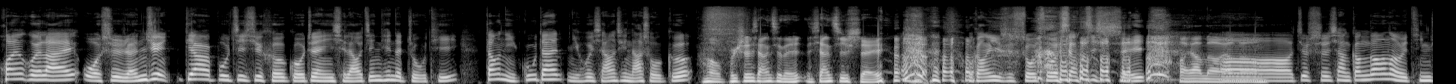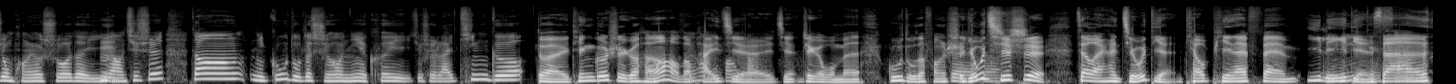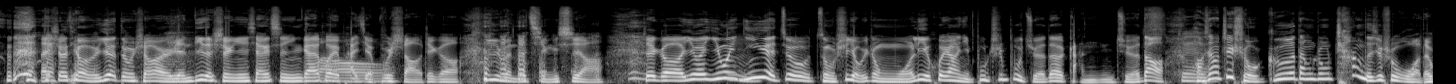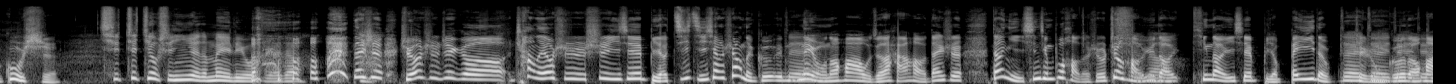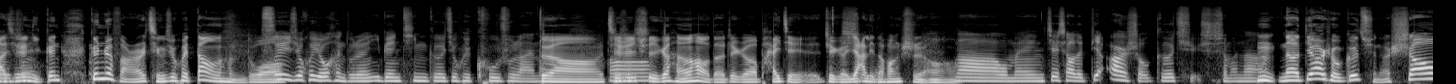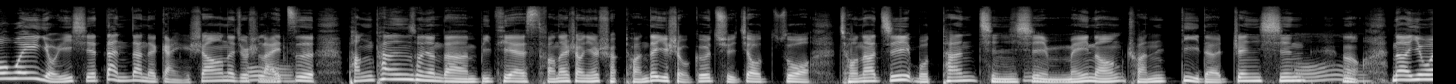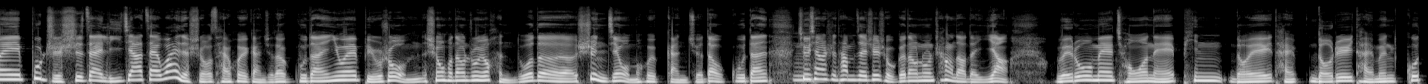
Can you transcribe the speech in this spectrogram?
欢迎回来，我是任俊。第二部继续和国振一起聊今天的主题。当你孤单，你会想起哪首歌？哦，不是想起哪，想起谁？我刚刚一直说错，想起谁？好样的，呃，就是像刚刚那位听众朋友说的一样，其实当你孤独的时候，你也可以就是来听歌。对，听歌是一个很好的排解这这个我们孤独的方式，尤其是在晚上九点调频 FM 一零一点三来收听我们悦动首尔人低的声音，相信应该会排解不少这个 郁闷的情绪啊。这个，因为因为音乐就总是有一种魔力，会让你不知不觉的感觉到，好像这首歌当中唱的就是我的故事。其实这就是音乐的魅力，我觉得。但是主要是这个唱的，要是是一些比较积极向上的歌内容的话，我觉得还好。但是当你心情不好的时候，正好遇到听到一些比较悲的这种歌的话，其实你跟跟着反而情绪会 down 很多。所以就会有很多人一边听歌就会哭出来嘛。对啊，其实是一个很好的这个排解这个压力的方式啊。那我们介绍的第二首歌曲是什么呢？嗯，那第二首歌曲呢，稍微有一些淡淡的感伤。那就是来自방탄소년단 BTS 防弹少年团的一首歌曲，叫做《전하지못한진 심》，没能传递的真心。嗯，那因为不只是在离家在外的时候才会感觉到孤单，因为比如说我们的生活当中有很多的瞬间，我们会感觉到孤单，就像是他们在这首歌当中唱到的一样：외로움의정원에핀너의닮너를닮은 꽃。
